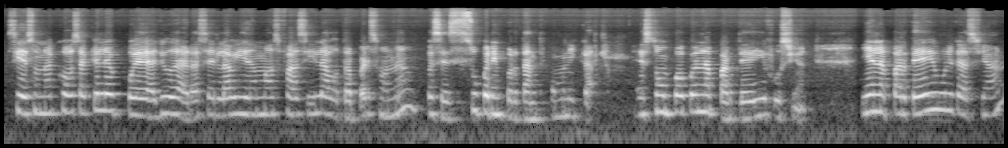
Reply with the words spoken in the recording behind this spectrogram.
si es una cosa que le puede ayudar a hacer la vida más fácil a otra persona, pues es súper importante comunicarlo. Esto un poco en la parte de difusión. Y en la parte de divulgación,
